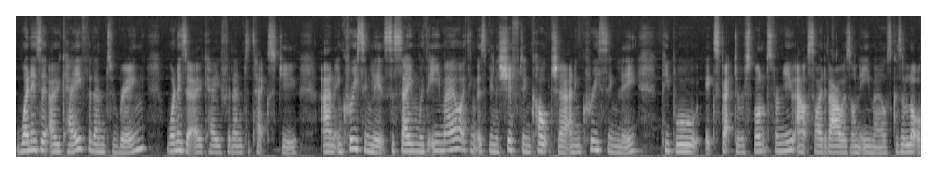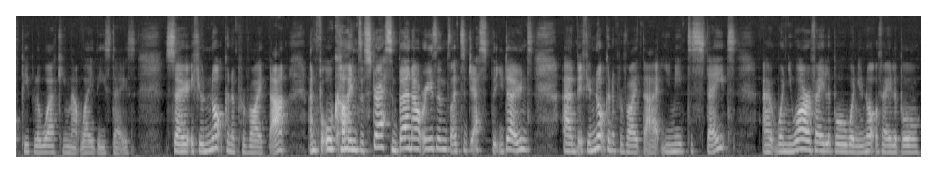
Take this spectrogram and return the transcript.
when is it okay for them to ring? When is it okay for them to text you? And increasingly, it's the same with email. I think there's been a shift in culture, and increasingly, people expect a response from you outside of hours on emails because a lot of people are working that way these days. So, if you're not going to provide that, and for all kinds of stress and burnout reasons, I'd suggest that you don't. Um, but if you're not going to provide that, you need to state uh, when you are available, when you're not available,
